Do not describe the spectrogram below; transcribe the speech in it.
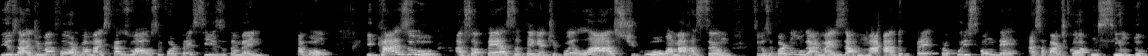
e usar de uma forma mais casual, se for preciso também, tá bom? E caso a sua peça tenha tipo elástico ou amarração, se você for num lugar mais arrumado, procure esconder essa parte, coloca um cinto,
